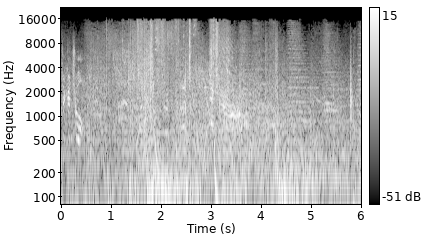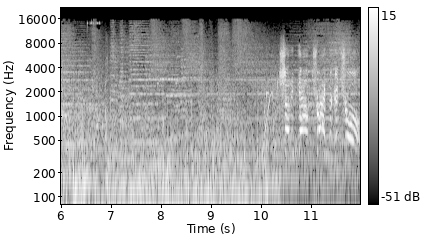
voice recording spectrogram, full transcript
Tractor control. Shutting down tractor control.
